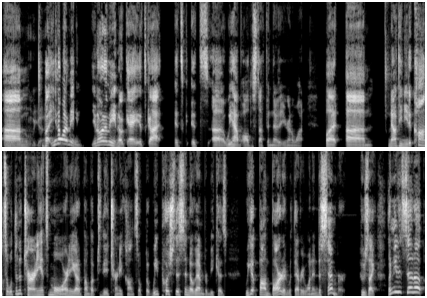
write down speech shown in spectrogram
Um, Oh but you know what I mean. You know what I mean. Okay, it's got it's it's uh, we have all the stuff in there that you're going to want. But um, now, if you need a consult with an attorney, it's more, and you got to bump up to the attorney consult. But we push this in November because we get bombarded with everyone in December who's like, I need it set up.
